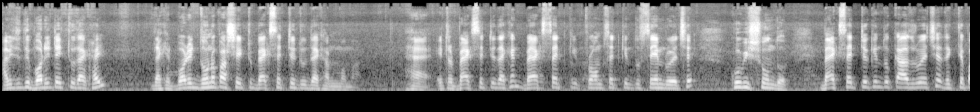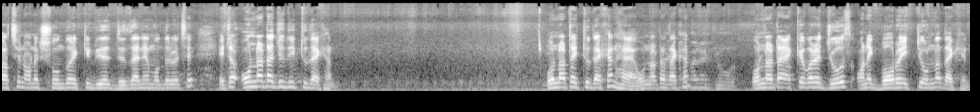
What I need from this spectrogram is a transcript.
আমি যদি বডিটা একটু দেখাই, দেখেন বডির দোনো পাশে একটু ব্যাক সাইডটা একটু দেখান, মামা। হ্যাঁ এটার ব্যাক সাইডটি দেখেন ব্যাক সাইড কি ফ্রন্ট সাইড কিন্তু সেম রয়েছে খুবই সুন্দর। ব্যাক সাইডটিও কিন্তু কাজ রয়েছে দেখতে পাচ্ছেন অনেক সুন্দর একটি ডিজাইনের মধ্যে রয়েছে। এটা ওনাটা যদি একটু দেখান। ওনাটা একটু দেখেন হ্যাঁ ওনাটা দেখান। ওনাটা একেবারে জোস অনেক বড় একটি ওনা দেখেন।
